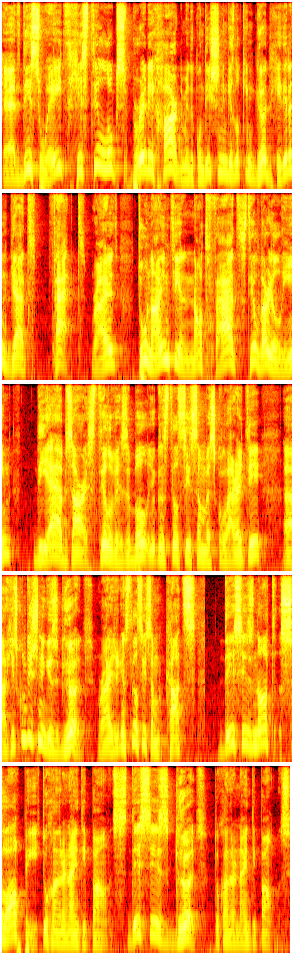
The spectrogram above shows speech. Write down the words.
At this weight, he still looks pretty hard. I mean, the conditioning is looking good. He didn't get fat, right? 290 and not fat, still very lean. The abs are still visible, you can still see some muscularity. Uh, his conditioning is good, right? You can still see some cuts. This is not sloppy 290 pounds. This is good 290 pounds.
